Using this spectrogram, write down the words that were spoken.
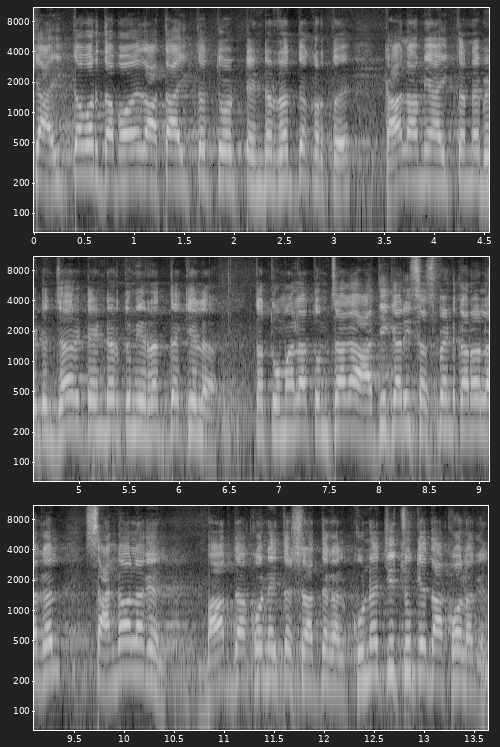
की आयुक्तावर दबाव आहे. आता आयुक्त तो टेंडर रद्द करतोय. काल आम्ही आयुक्तांना भेटून जर टेंडर तुम्ही रद्द केलं तर तुम्हाला तुमचा अधिकारी सस्पेंड करावं लागेल सांगावं लागेल बाप दाखव नाही तर श्राद्ध घाल. कुणाची चुके दाखवावं लागेल?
